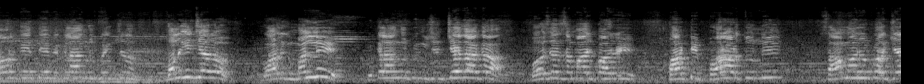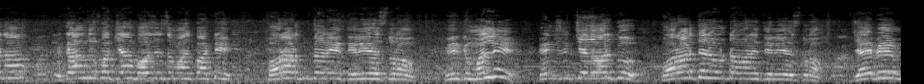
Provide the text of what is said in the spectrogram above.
ఎవరికైతే వికలాంగుల పెన్షన్ తొలగించారో వాళ్ళకి మళ్ళీ వికలాంగుల పెన్షన్ చేదాకా బహుజన సమాజ్ పార్టీ పార్టీ పోరాడుతుంది. సామాన్యుల పక్షాన వికలాంగుల పక్షాన బహుజన సమాజ్ పార్టీ పోరాడుతుందని తెలియజేస్తున్నాం. వీరికి మళ్ళీ పెన్షన్ ఇచ్చేది వరకు పోరాడుతూనే ఉంటామని తెలియజేస్తున్నాం. జై భీమ్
